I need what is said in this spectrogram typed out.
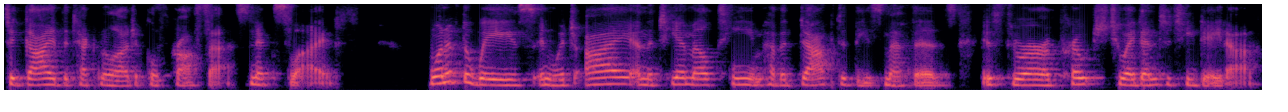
to guide the technological process. Next slide. One of the ways in which I and the TML team have adapted these methods is through our approach to identity data.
